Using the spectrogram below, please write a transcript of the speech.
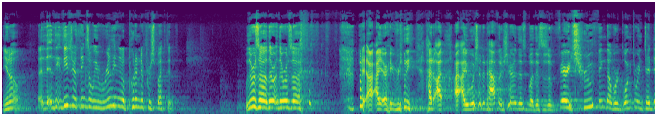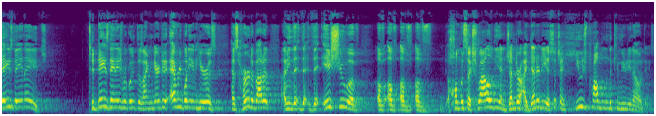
You know? Th- th- these are things that we really need to put into perspective. There was a, there, there was a, I, I, I really, had, I, I wish I didn't have to share this, but this is a very true thing that we're going through in today's day and age. Today's day and age, we're going through this. I can guarantee everybody in here has, has heard about it. I mean, the, the, the issue of, of, of, of, of homosexuality and gender identity is such a huge problem in the community nowadays.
